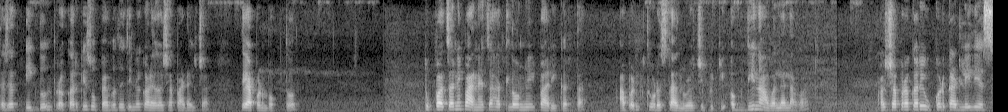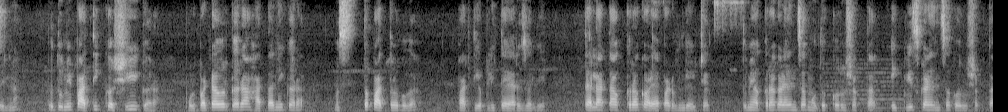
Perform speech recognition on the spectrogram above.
त्याच्यात एक दोन प्रकार की सोप्या पद्धतीने कळ्या कशा पाडायच्या ते आपण बघतो. तुपाचा आणि पाण्याचा हात लावूनही पारी करतात. आपण थोडंसं तांदूळाची पिठी अगदी नावाला लावा. अशा प्रकारे उकड काढलेली असेल ना तर तुम्ही पाती कशीही करा. पोळपाटावर करा हाताने करा. मस्त पातळ बघा. पाती आपली तयार झाली आहे. त्याला आता अकरा कळ्या पाडून घ्यायच्यात तुम्ही अकरा कळ्यांचा मोदक करू शकता एकवीस कळ्यांचा करू शकता.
